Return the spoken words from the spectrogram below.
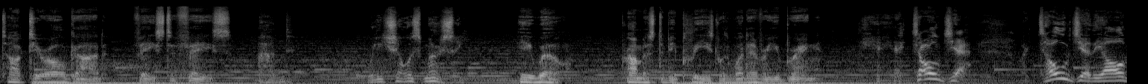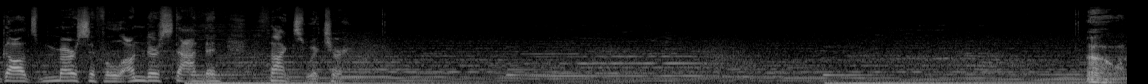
Talk to your old god, face to face. And will he show us mercy? He will. Promise to be pleased with whatever you bring. I told you. I told you the All God's merciful, understanding. Thanks, Witcher. Oh,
